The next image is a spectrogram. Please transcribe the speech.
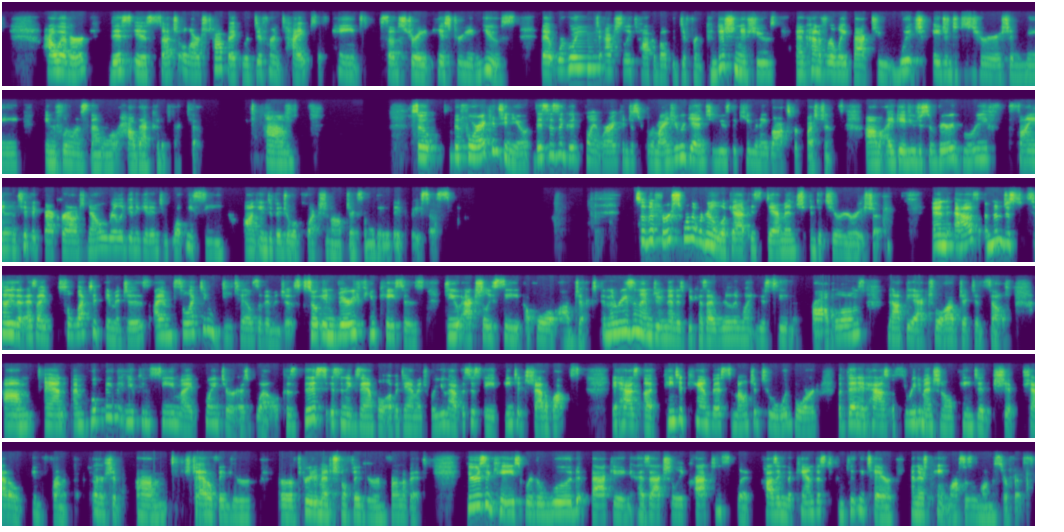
However, this is such a large topic with different types of paint, substrate, history, and use that we're going to actually talk about the different condition issues and kind of relate back to which agent of deterioration may influence them or how that could affect them. Um, so before I continue, this is a good point where I can just remind you again to use the Q&A box for questions. Um, I gave you just a very brief scientific background. Now we're really going to get into what we see on individual collection objects on a day-to-day -day basis. So the first one that we're going to look at is damage and deterioration. And as, I'm gonna just tell you that as I selected images, I am selecting details of images. So in very few cases, do you actually see a whole object? And the reason I'm doing that is because I really want you to see the problems, not the actual object itself. Um, and I'm hoping that you can see my pointer as well, because this is an example of a damage where you have, this is a painted shadow box. It has a painted canvas mounted to a wood board, but then it has a three-dimensional painted ship shadow in front of it, or ship um, shadow figure or three-dimensional figure in front of it. Here's a case where the wood backing has actually cracked and split, causing the canvas to completely tear, and there's paint losses along the surface.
